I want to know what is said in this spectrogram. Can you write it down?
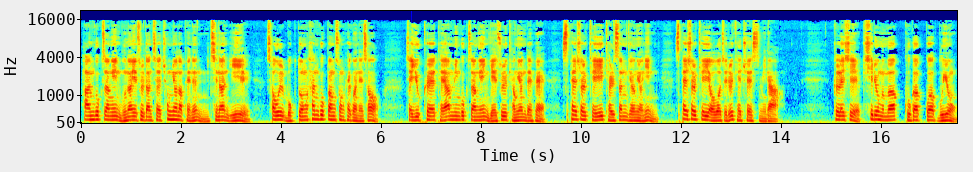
한국장애인 문화예술단체 총연합회는 지난 2일 서울 목동 한국방송회관에서 제6회 대한민국 장애인 예술 경연대회 스페셜 K 결선 경연인 스페셜 K 어워즈를 개최했습니다. 클래식, 실용음악, 국악과 무용,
